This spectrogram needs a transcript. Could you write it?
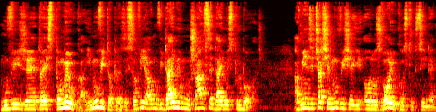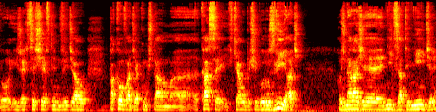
mówi, że to jest pomyłka i mówi to prezesowi, a on mówi dajmy mu szansę, dajmy spróbować. A w międzyczasie mówi się i o rozwoju konstrukcyjnego i że chce się w ten wydział pakować jakąś tam e, kasę i chciałoby się go rozwijać, choć na razie nic za tym nie idzie,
